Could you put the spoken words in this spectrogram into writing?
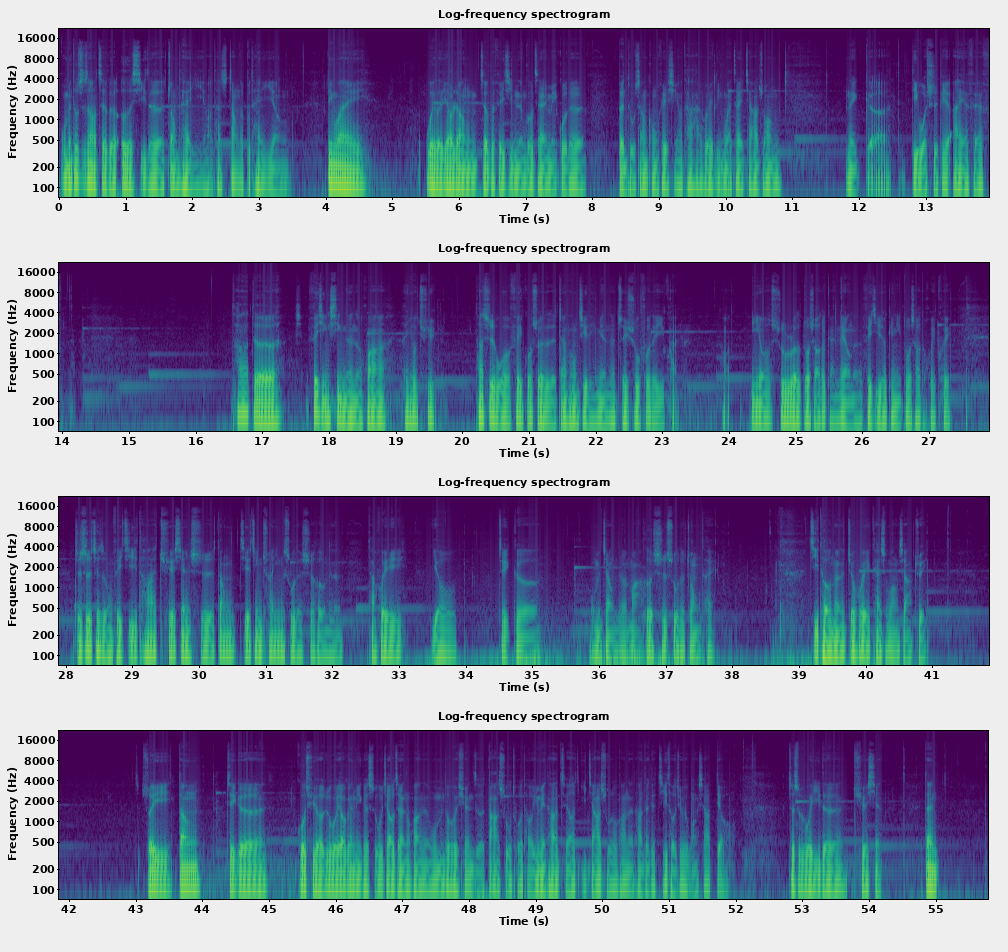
我们都知道这个俄系的状态仪啊，它是长得不太一样。另外。为了要让这个飞机能够在美国的本土上空飞行，它还会另外再加装那个敌我识别 IFF。它的飞行性能的话很有趣，它是我飞过所有的战轰机里面呢最舒服的一款。哦，你有输入了多少的感量呢？飞机就给你多少的回馈。只是这种飞机它缺陷是，当接近穿音速的时候呢，它会有这个。我们讲的马赫失速的状态，机头呢就会开始往下坠。所以当这个过去哦，如果要跟米格十五交战的话呢，我们都会选择大速脱逃，因为它只要一加速的话呢，它这个机头就会往下掉，这是唯一的缺陷。但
